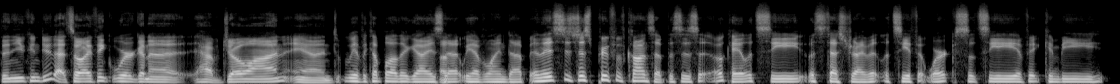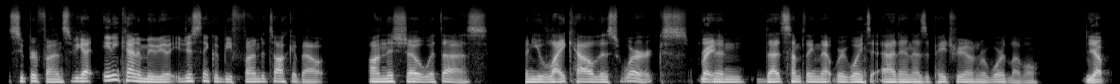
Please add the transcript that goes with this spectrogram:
then you can do that. So I think we're going to have Joe on and we have a couple other guys Uh, that we have lined up. And this is just proof of concept. This is okay let's see let's test drive it. Let's see if it works. Let's see if it can be super fun. So if you got any kind of movie that you just think would be fun to talk about on this show with us and you like how this works Right. then that's something that we're going to add in as a patreon reward level yep,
